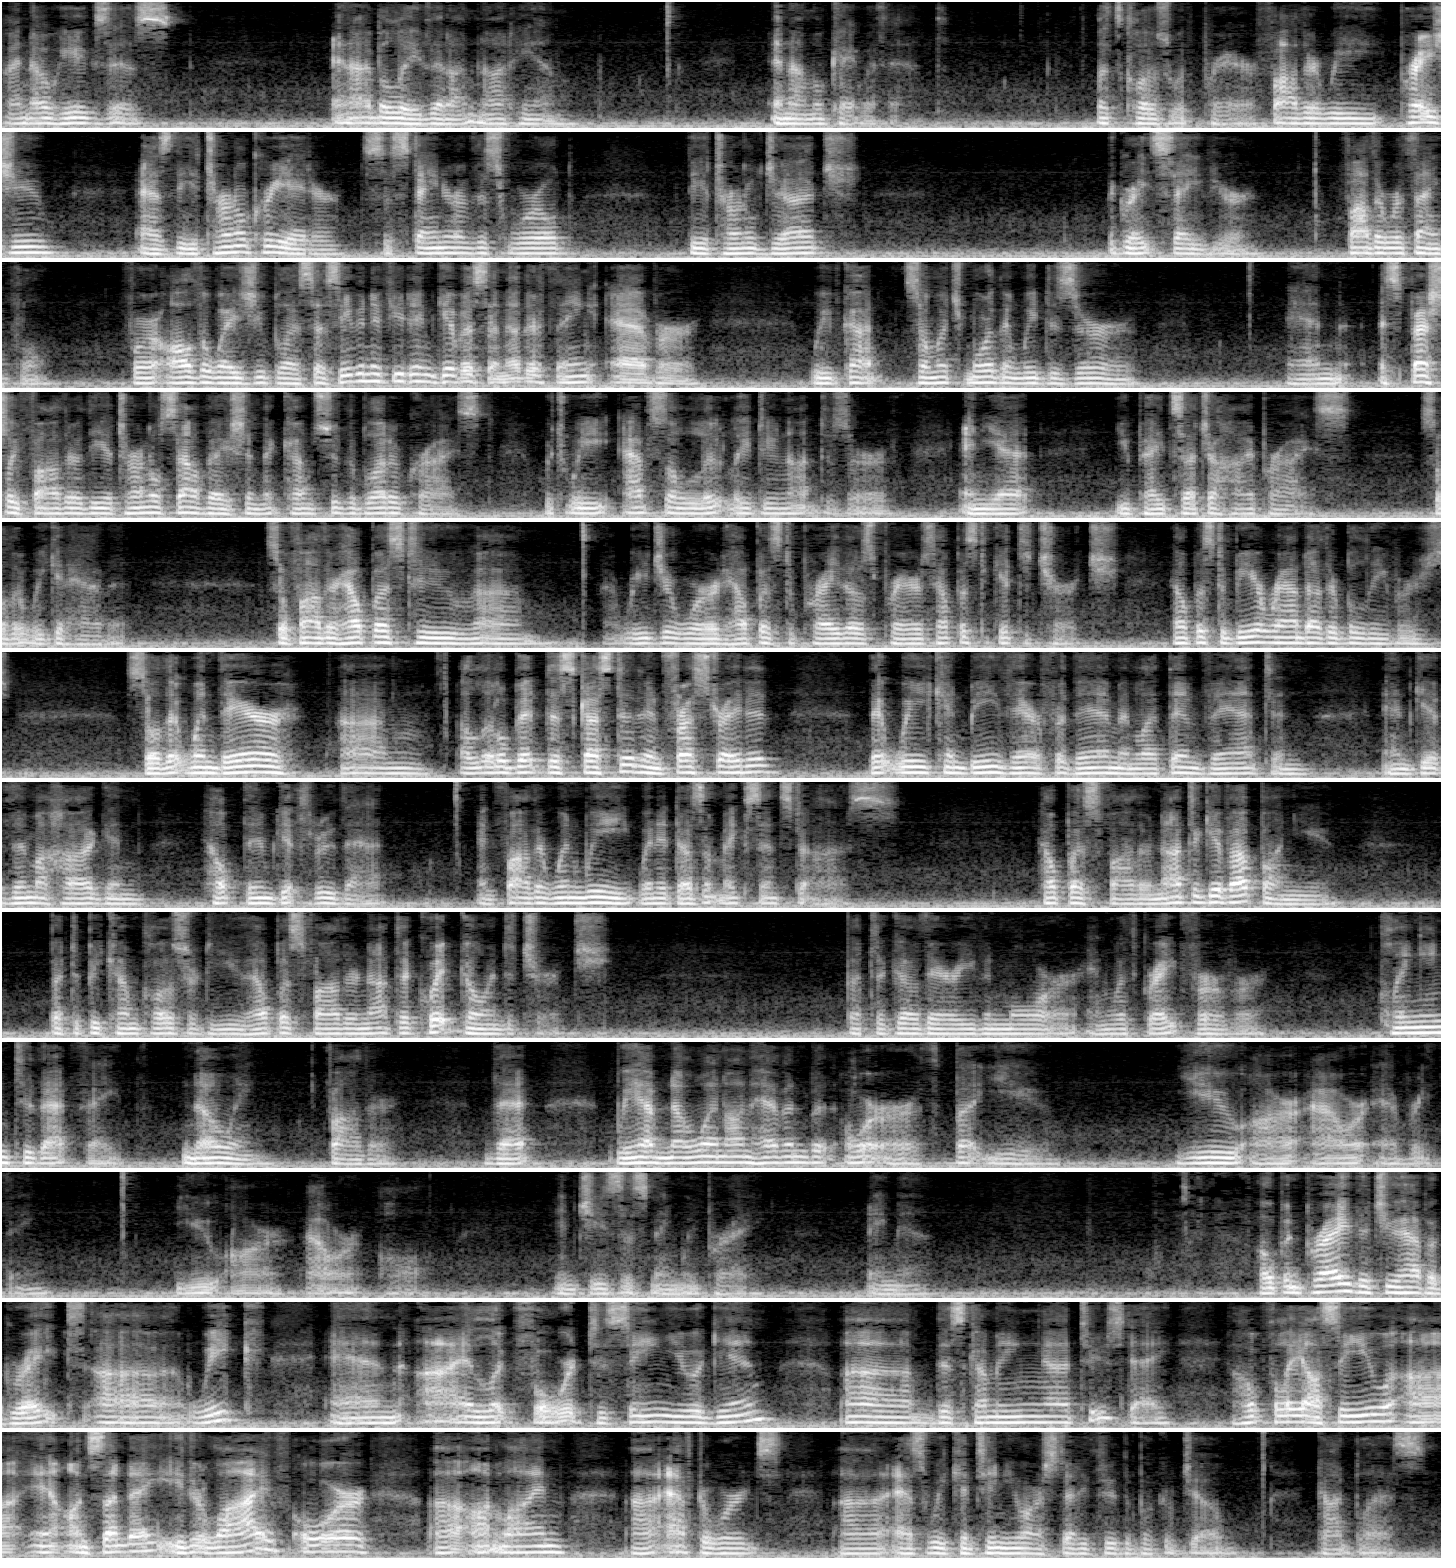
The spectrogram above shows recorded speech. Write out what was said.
I know He exists. And I believe that I'm not Him. And I'm okay with that. Let's close with prayer. Father, we praise you as the eternal creator, sustainer of this world, the eternal judge, the great Savior. Father, we're thankful for all the ways you bless us. Even if you didn't give us another thing ever, we've got so much more than we deserve. And especially, Father, the eternal salvation that comes through the blood of Christ, which we absolutely do not deserve. And yet, you paid such a high price so that we could have it. So, Father, help us to um, read your word. Help us to pray those prayers. Help us to get to church. Help us to be around other believers so that when they're um, a little bit disgusted and frustrated, that we can be there for them and let them vent and, and give them a hug and help them get through that. And Father, when we when it doesn't make sense to us, Help us, Father, not to give up on you, but to become closer to you. Help us, Father, not to quit going to church, but to go there even more and with great fervor, clinging to that faith, knowing, Father, that we have no one on heaven but or earth but you. You are our everything. You are our all. In Jesus' name we pray. Amen hope and pray that you have a great uh, week. And I look forward to seeing you again uh, this coming uh, Tuesday. Hopefully, I'll see you uh, on Sunday, either live or uh, online uh, afterwards as we continue our study through the book of Job. God bless.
